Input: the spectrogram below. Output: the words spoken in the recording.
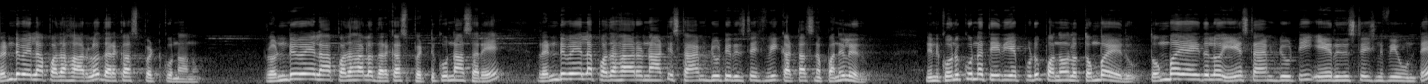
రెండు వేల పదహారులో దరఖాస్తు పెట్టుకున్నాను. రెండు వేల పదహారులో దరఖాస్తు పెట్టుకున్నా సరే రెండు వేల పదహారు నాటి స్టాంప్ డ్యూటీ రిజిస్ట్రేషన్ ఫీ కట్టాల్సిన పని లేదు. నేను కొనుక్కున్న తేదీ ఎప్పుడు? పంతొమ్మిది వందల తొంభై ఐదు. తొంభై ఐదులో ఏ స్టాంప్ డ్యూటీ ఏ రిజిస్ట్రేషన్ ఫీ ఉంటే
